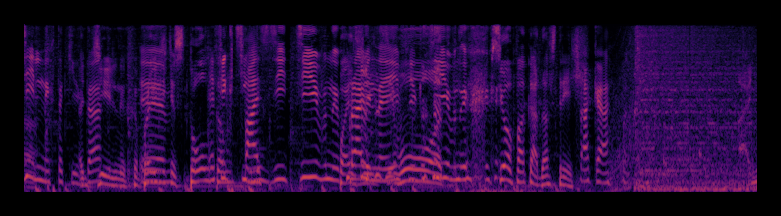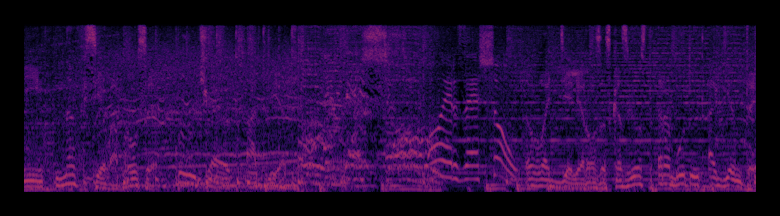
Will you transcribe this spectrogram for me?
дельных таких, да? Отдельных. Проведите Эм, с толком. эффективных. Позитивных, Позитив- правильно, эффективных. Все, пока, до встречи. Пока. Они на все вопросы получают ответ. ОРЗ-шоу. В отделе розыска звезд работают агенты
